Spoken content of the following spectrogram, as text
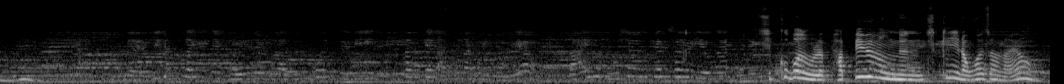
음. 십구번 원래 밥 비벼 먹는 치킨이라고 하잖아요.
